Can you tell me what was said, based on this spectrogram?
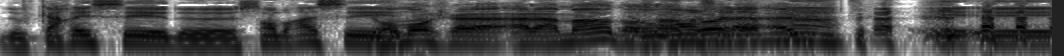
de caresser, de s'embrasser. On mange à la, à la main dans on un mange bol à la à main. et, et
